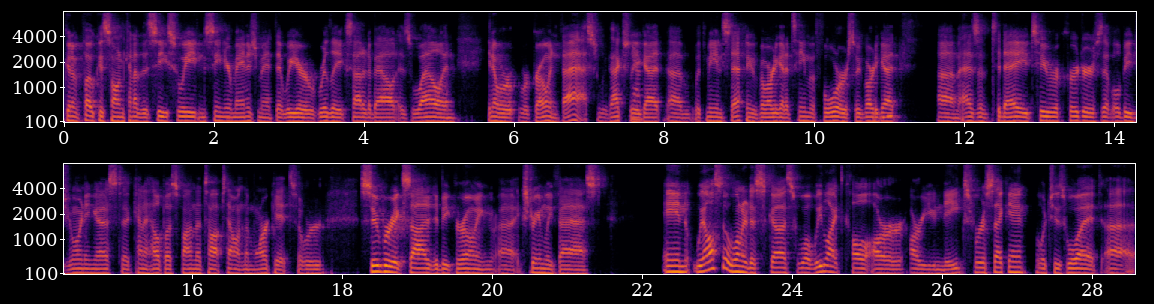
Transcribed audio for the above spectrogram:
going to focus on kind of the C-suite and senior management that we are really excited about as well. And you know, we're we're growing fast. We've actually got um, with me and Stephanie, we've already got a team of four. So we've already got, mm-hmm. um, as of today, two recruiters that will be joining us to kind of help us find the top talent in the market. So we're super excited to be growing uh, extremely fast. And we also want to discuss what we like to call our our uniques for a second, which is what uh,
